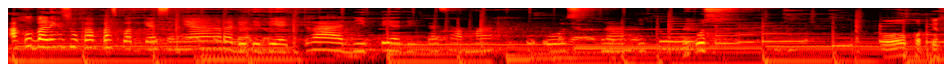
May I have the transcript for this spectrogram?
aku paling suka pas podcastnya Raditya Raditya Dika sama Uus. Nah itu Fokus. Oh, podcast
